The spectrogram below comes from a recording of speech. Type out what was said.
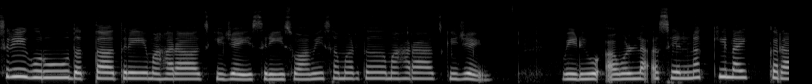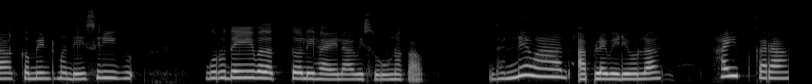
श्री गुरु दत्तात्रेय महाराज की जय श्री स्वामी समर्थ महाराज की जय. व्हिडिओ आवडला असेल नक्की लाईक करा कमेंटमध्ये श्री गु गुरुदेव दत्त लिहायला विसरू नका. धन्यवाद. आपल्या व्हिडिओला हाईप करा.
